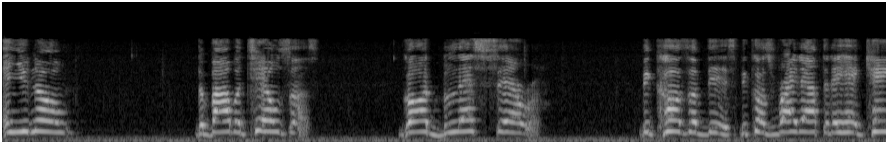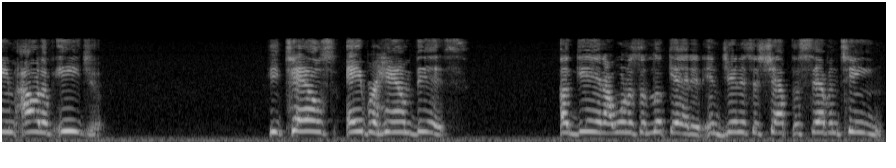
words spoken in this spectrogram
And you know, the Bible tells us God blessed Sarah because of this, because right after they had came out of Egypt, he tells Abraham this. Again, I want us to look at it in Genesis chapter 17.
